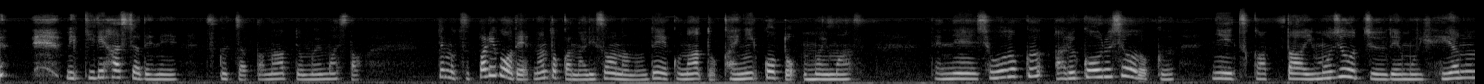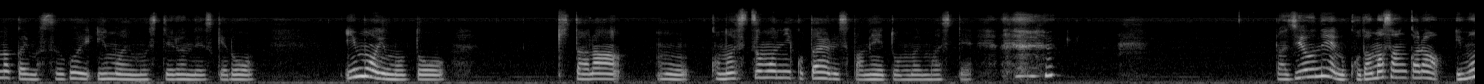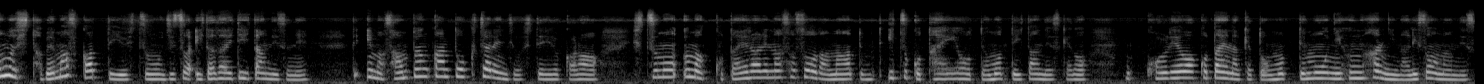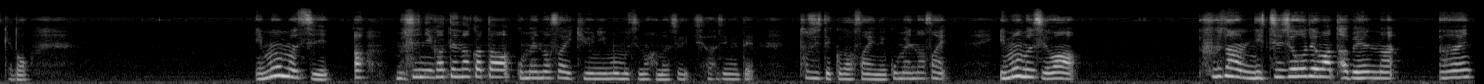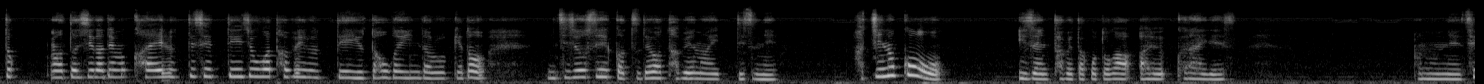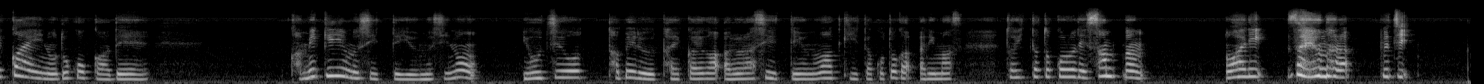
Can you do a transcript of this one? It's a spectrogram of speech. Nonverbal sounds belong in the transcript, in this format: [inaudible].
[laughs] 見切り発車でね、作っちゃったなって思いました。でも突っ張り棒でなんとかなりそうなので、この後買いに行こうと思います。でね、消毒、アルコール消毒に使った芋焼酎でもう部屋の中今すごいイモイモしてるんですけど、イモイモと来たらもうこの質問に答えるしかねえと思いまして [laughs] ラジオネームこだまさんから「芋虫食べますか?」っていう質問を実はいただいていたんですねで今3分間トークチャレンジをしているから質問うまく答えられなさそうだなって思っていつ答えようって思っていたんですけどこれは答えなきゃと思ってもう2分半になりそうなんですけど芋虫あ虫苦手な方ごめんなさい。急に芋虫の話し始めて。閉じてくださいね。ごめんなさい。芋虫は普段日常では食べない。うんと私がでもカエルって設定上は食べるって言った方がいいんだろうけど日常生活では食べないですね。蜂の子を以前食べたことがあるくらいです。あのね世界のどこかでカミキリムシっていう虫の幼虫を食べる大会があるらしいっていうのは聞いたことがあります。といったところで3分終わり。さよなら。プチ。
